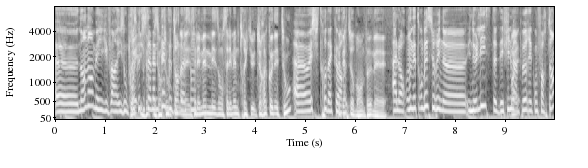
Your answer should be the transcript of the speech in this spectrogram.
Euh, non, non, mais enfin, ils ont presque Ouais, tous ont, la même tête le. C'est les mêmes maisons, c'est les mêmes trucs. Tu, tu reconnais tout. Euh, ouais, je suis trop C'est d'accord. perturbant un peu, mais Alors, on est tombé sur une, euh, une liste des films Ouais. un peu réconfortants.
